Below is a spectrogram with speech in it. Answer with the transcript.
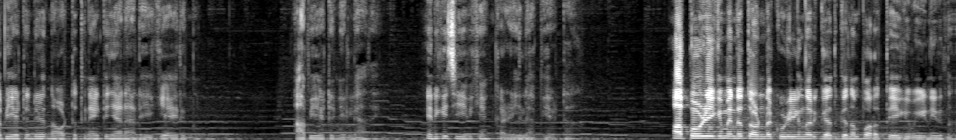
അബിയേട്ടന്റെ ഒരു നോട്ടത്തിനായിട്ട് ഞാൻ അലയുകയായിരുന്നു. അബിയേട്ടനില്ലാതെ എനിക്ക് ജീവിക്കാൻ കഴിയില്ല അബിയേട്ട. അപ്പോഴേക്കും എന്റെ തൊണ്ടക്കുഴിയിൽ നിന്നൊരു ഗദ്ഗതം പുറത്തേക്ക് വീണിരുന്നു.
